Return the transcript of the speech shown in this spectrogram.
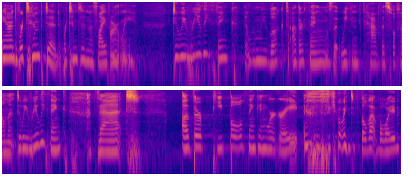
And we're tempted. We're tempted in this life, aren't we? Do we really think that when we look to other things that we can have this fulfillment? Do we really think that other people thinking we're great is going to fill that void?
